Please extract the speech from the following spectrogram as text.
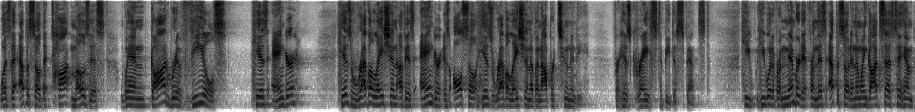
was the episode that taught Moses when God reveals his anger, his revelation of his anger is also his revelation of an opportunity for his grace to be dispensed. He, he would have remembered it from this episode. And then when God says to him,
